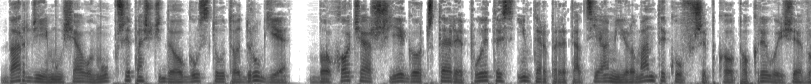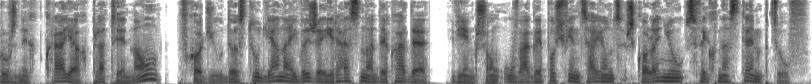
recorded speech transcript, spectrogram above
Bardziej musiało mu przypaść do gustu to drugie, bo chociaż jego cztery płyty z interpretacjami romantyków szybko pokryły się w różnych krajach platyną, wchodził do studia najwyżej raz na dekadę, większą uwagę poświęcając szkoleniu swych następców.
